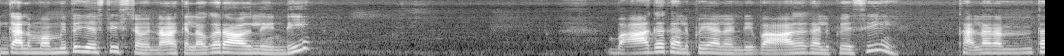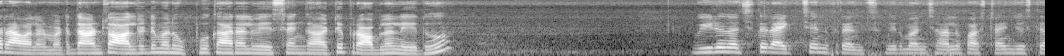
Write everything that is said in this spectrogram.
ఇంకా వాళ్ళ మమ్మీతో చేస్తే ఇష్టం నాకు ఎలాగో రాదులేండి. బాగా కలిపేయాలండి. బాగా కలిపేసి కలర్ అంతా రావాలన్నమాట. దాంట్లో ఆల్రెడీ మనం ఉప్పు కారాలు వేసాం కాబట్టి ప్రాబ్లం లేదు. వీడియో నచ్చితే లైక్ చేయండి ఫ్రెండ్స్. మీరు మన ఛానల్ ఫస్ట్ టైం చూస్తే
